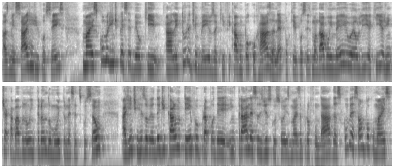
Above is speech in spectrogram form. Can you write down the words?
as mensagens de vocês, mas como a gente percebeu que a leitura de e-mails aqui ficava um pouco rasa, né? Porque vocês mandavam e-mail, eu li aqui, a gente acabava não entrando muito nessa discussão, a gente resolveu dedicar um tempo para poder entrar nessas discussões mais aprofundadas, conversar um pouco mais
